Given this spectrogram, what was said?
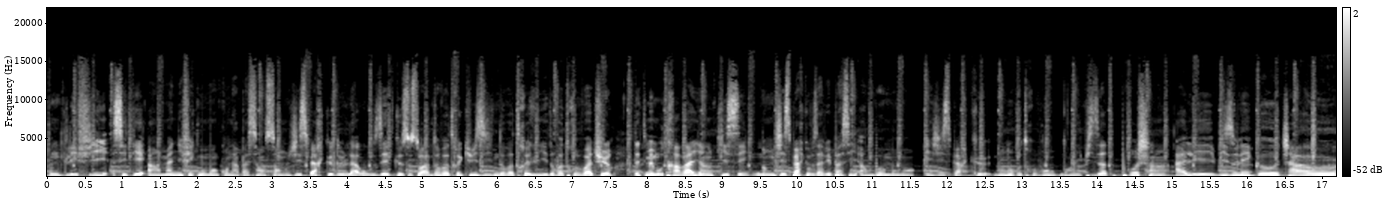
Donc les filles, c'était un magnifique moment qu'on a passé ensemble. J'espère que de là où vous êtes, que ce soit dans votre cuisine, dans votre lit, dans votre voiture, peut-être même au travail, hein, qui sait. Donc j'espère que vous avez passé un bon moment et j'espère que nous nous retrouverons dans l'épisode prochain. Allez, bisous les go, ciao.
